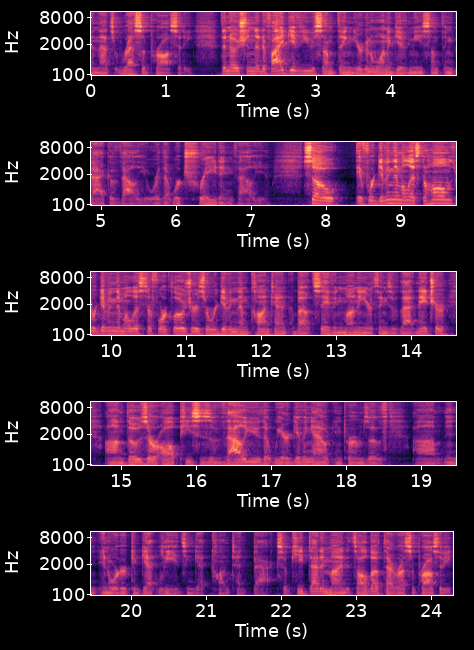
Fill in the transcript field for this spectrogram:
and that's reciprocity. The notion that if I give you something, you're going to want to give me something back of value, or that we're trading value. So if we're giving them a list of homes, we're giving them a list of foreclosures, or we're giving them content about saving money or things of that nature, um, those are all pieces of value that we are giving out in terms of um, in, in order to get leads and get content back. So keep that in mind. It's all about that reciprocity.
